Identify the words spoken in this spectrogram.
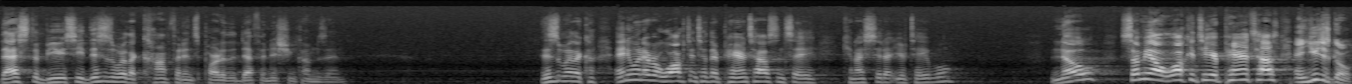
That's the beauty. See, this is where the confidence part of the definition comes in. This is where the anyone ever walked into their parents' house and say, "Can I sit at your table?" No. Some of y'all walk into your parents' house and you just go,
